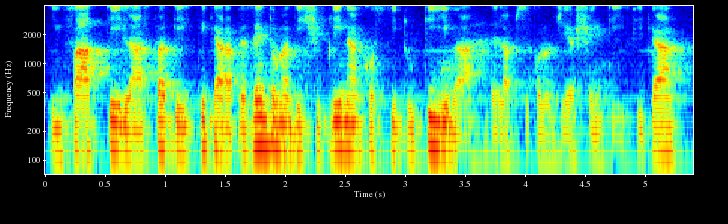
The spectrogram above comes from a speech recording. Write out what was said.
infatti la statistica rappresenta una disciplina costitutiva della psicologia scientifica,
